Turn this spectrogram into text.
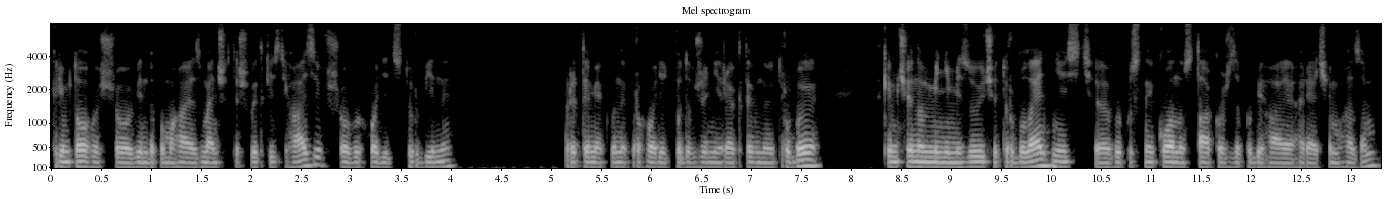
Крім того, що він допомагає зменшити швидкість газів, що виходять з турбіни, при тим як вони проходять по довжині реактивної труби, таким чином мінімізуючи турбулентність, е, випускний конус також запобігає гарячим газам,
